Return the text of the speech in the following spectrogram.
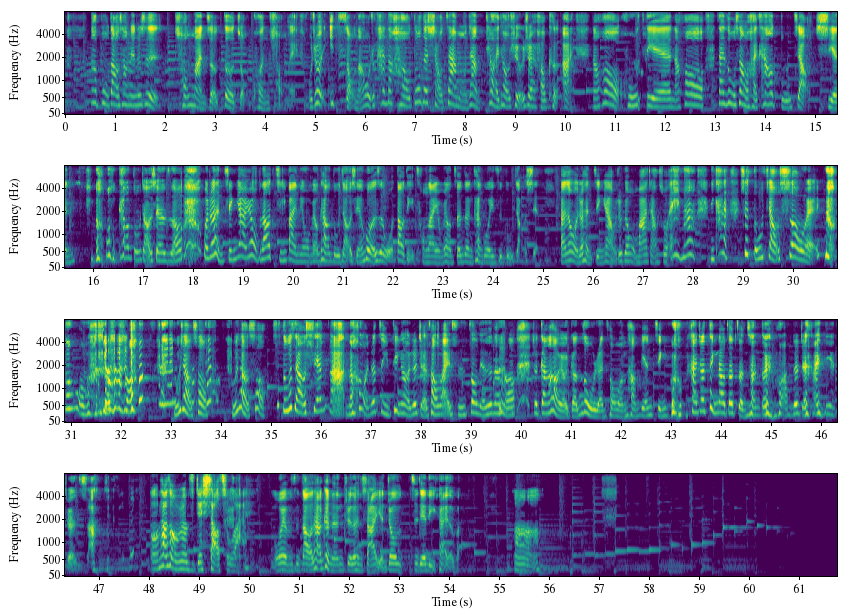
那个步道上面就是。充满着各种昆虫，哎，我就一走，然后我就看到好多个小蚱蜢这样跳来跳去，我就觉得好可爱。然后蝴蝶，然后在路上我还看到独角仙，然后我看到独角仙的时候，我就很惊讶，因为我不知道几百年我没有看到独角仙，或者是我到底从来有没有真正看过一只独角仙。反正我就很惊讶，我就跟我妈讲说：“哎妈，你看是独角兽哎。”然后我妈就说：“独角兽，独角兽是独角仙吧？”然后我就自己听了，我就觉得超白痴。重点是那时候就刚好有一个路人从我们旁边经过，他就听到这整串对话，就觉得他一定也觉得很傻眼。哦，他说我没有直接笑出来？我也不知道，他可能觉得很傻眼，就直接离开了吧。嗯。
